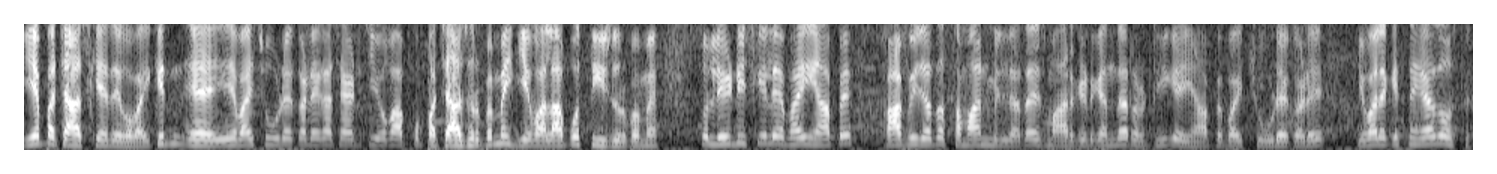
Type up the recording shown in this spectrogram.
ये पचास। के देखो भाई कितने ये भाई चूड़े कड़े का सेट चाहिए होगा आपको पचास रुपये में ये वाला आपको तीस रुपये में। तो लेडीज़ के लिए भाई यहाँ पे काफ़ी ज़्यादा सामान मिल जाता है इस मार्केट के अंदर। ठीक है यहाँ पे भाई चूड़े कड़े ये वाले कितने का दोस्त?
